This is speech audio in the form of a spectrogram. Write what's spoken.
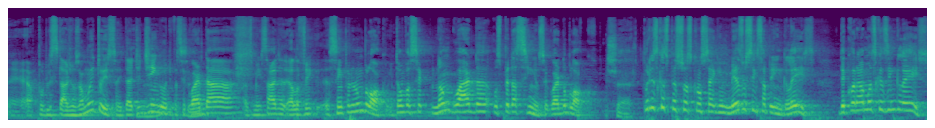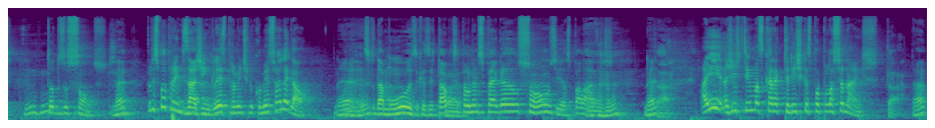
é, a publicidade usa muito isso, a ideia de Uhum. jingle, de você guardar as mensagens, ela vem sempre num bloco. Então você não guarda os pedacinhos, você guarda o bloco. Certo. Por isso que as pessoas conseguem, mesmo sem saber inglês, decorar músicas em inglês, Uhum. todos os sons, né? Por isso que a aprendizagem em inglês, principalmente no começo, é legal, né? Estudar músicas e tal, porque Uhum. Claro. você pelo menos pega os sons e as palavras, Uhum. né? Tá. Aí a gente tem umas características populacionais, Tá. tá?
